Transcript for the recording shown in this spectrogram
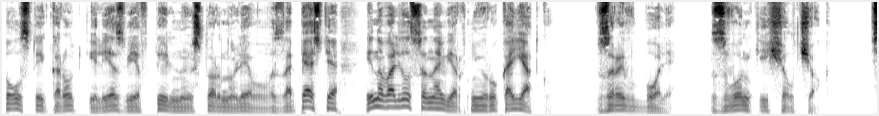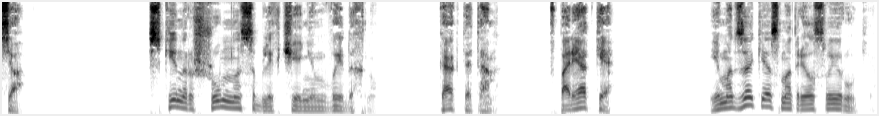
толстые короткие лезвия в тыльную сторону левого запястья и навалился на верхнюю рукоятку. Взрыв боли. Звонкий щелчок. Все. Скиннер шумно с облегчением выдохнул. «Как ты там? В порядке?» Ямадзаки осмотрел свои руки.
